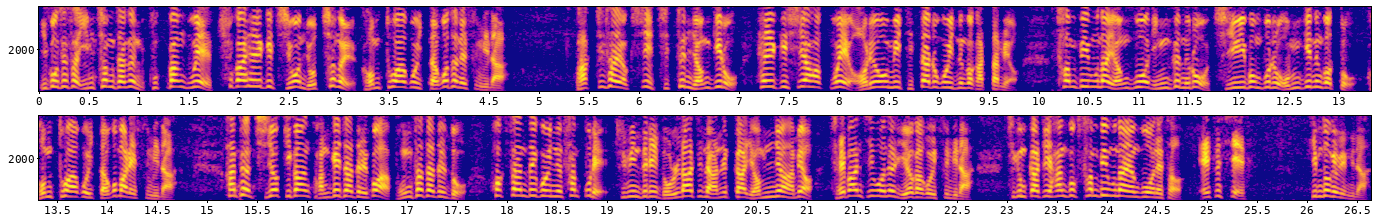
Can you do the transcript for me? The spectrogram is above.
이곳에서 임 청장은 국방부에 추가 헬기 지원 요청을 검토하고 있다고 전했습니다. 박 지사 역시 짙은 연기로 헬기 시야 확보에 어려움이 뒤따르고 있는 것 같다며 선비문화연구원 인근으로 지휘본부를 옮기는 것도 검토하고 있다고 말했습니다. 한편 지역기관 관계자들과 봉사자들도 확산되고 있는 산불에 주민들이 놀라진 않을까 염려하며 재반 지원을 이어가고 있습니다. 지금까지 한국선비문화연구원에서 SCS 김동엽입니다.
